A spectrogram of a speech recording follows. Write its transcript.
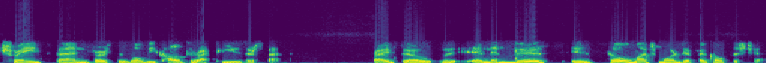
trade spend versus what we call direct to user spend. Right. So, and, and this is so much more difficult to shift.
